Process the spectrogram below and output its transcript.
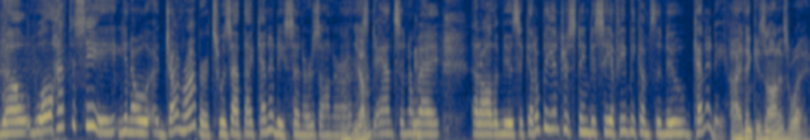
well, we'll have to see. You know, uh, John Roberts was at that Kennedy Center's honor and was dancing away at all the music. It'll be interesting to see if he becomes the new Kennedy. I think he's on his way.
